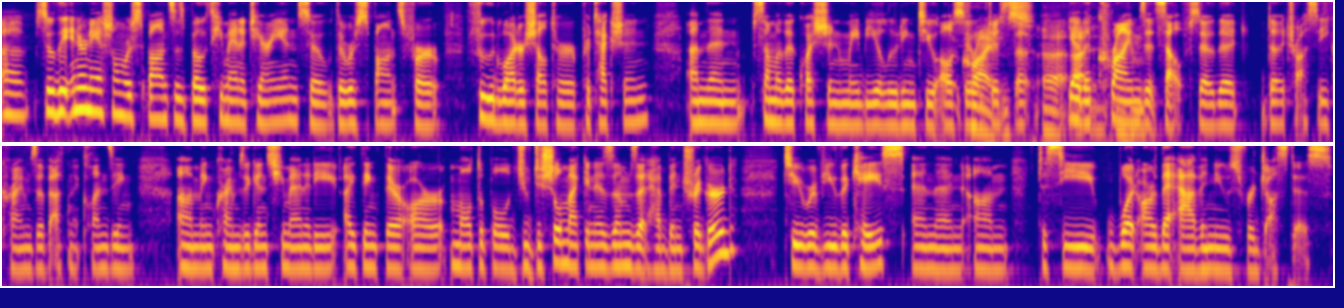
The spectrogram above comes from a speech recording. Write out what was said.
Uh, so the international response is both humanitarian, so the response for food, water, shelter, protection, and um, then some of the question may be alluding to also crimes. just the, uh, yeah the crimes mm-hmm. itself. So the the atrocity crimes of ethnic cleansing um, and crimes against humanity. I think there are multiple judicial mechanisms that have been triggered to review the case and then um, to see what are the avenues for justice.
